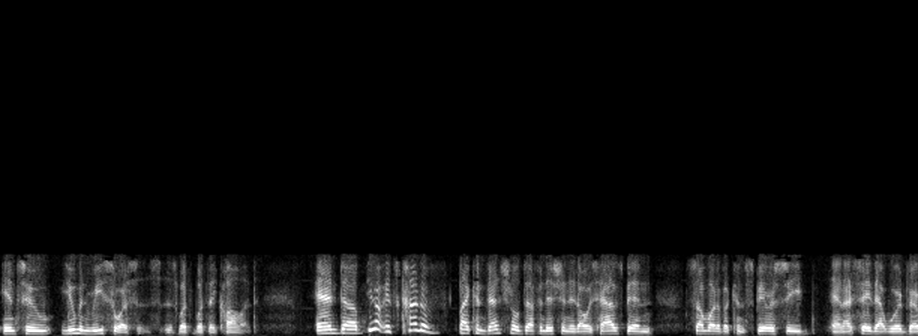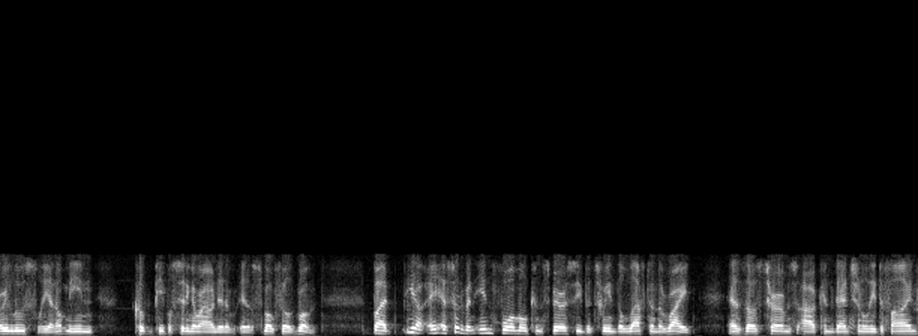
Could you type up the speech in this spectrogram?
into human resources, is what what they call it. And uh, you know, it's kind of by conventional definition, it always has been somewhat of a conspiracy, and I say that word very loosely. I don't mean people sitting around in a in a smoke-filled room, but you know, a, a sort of an informal conspiracy between the left and the right, as those terms are conventionally defined.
